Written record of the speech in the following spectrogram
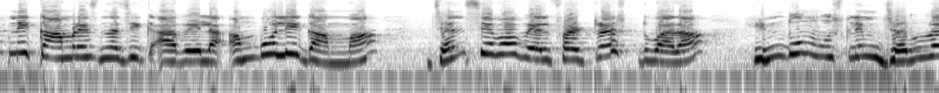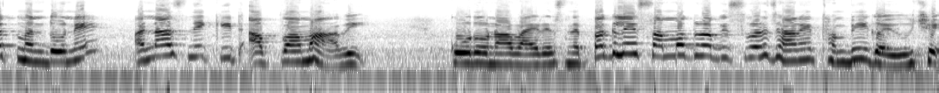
સુરતની કામરેજ નજીક આવેલા અંબોલી ગામમાં જનસેવા વેલફેર ટ્રસ્ટ દ્વારા હિન્દુ મુસ્લિમ જરૂરતમંદોને અનાજની કીટ આપવામાં આવી. કોરોના વાયરસને પગલે સમગ્ર વિશ્વ જાણે થંભી ગયું છે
